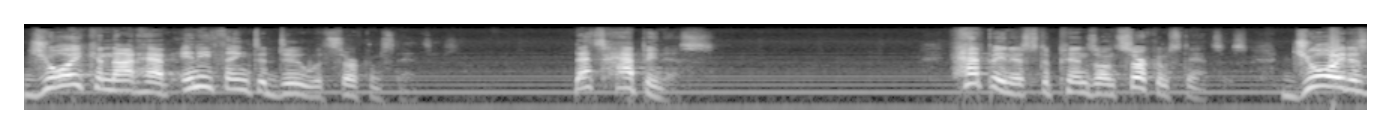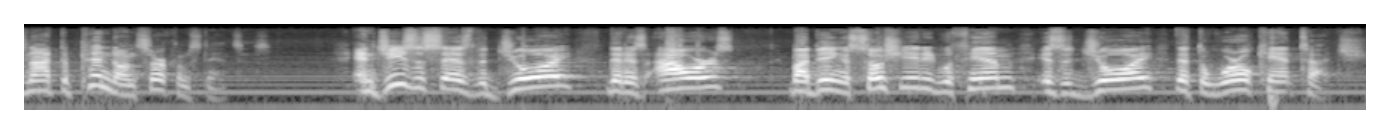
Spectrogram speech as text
Joy cannot have anything to do with circumstances. That's happiness. Happiness depends on circumstances. Joy does not depend on circumstances. And Jesus says the joy that is ours by being associated with Him is a joy that the world can't touch.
